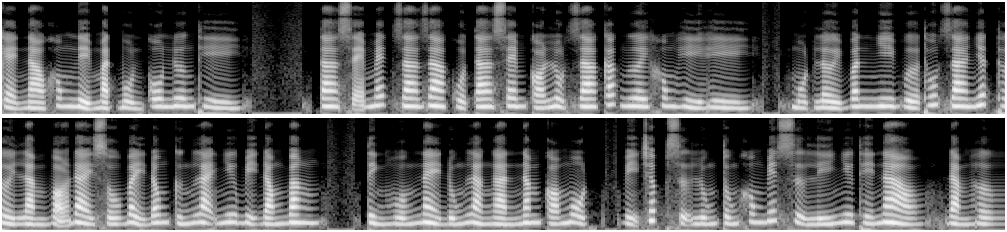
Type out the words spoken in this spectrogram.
Kẻ nào không nể mặt bổn cô nương thì ta sẽ mét ra da của ta xem có lột ra các ngươi không hì hì. Một lời Vân Nhi vừa thốt ra nhất thời làm võ đài số 7 đông cứng lại như bị đóng băng. Tình huống này đúng là ngàn năm có một, vị chấp sự lúng túng không biết xử lý như thế nào. Đàm hờ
